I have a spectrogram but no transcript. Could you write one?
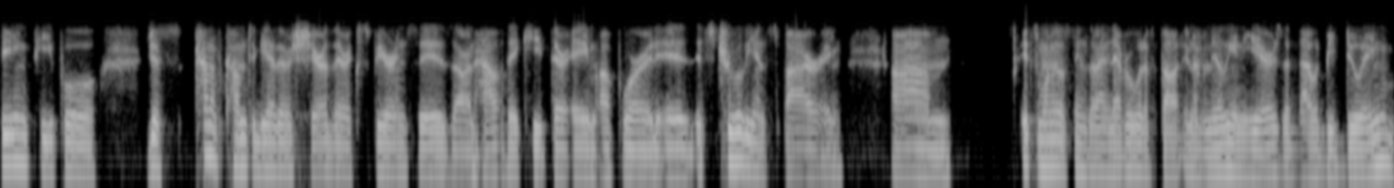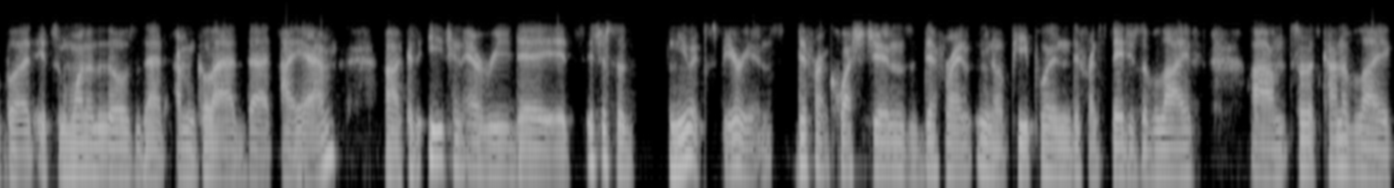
seeing people just kind of come together share their experiences on how they keep their aim upward is it's truly inspiring. Um, it's one of those things that I never would have thought in a million years that I would be doing, but it's one of those that I'm glad that I am, because uh, each and every day it's it's just a new experience, different questions, different, you know, people in different stages of life. Um, so it's kind of like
